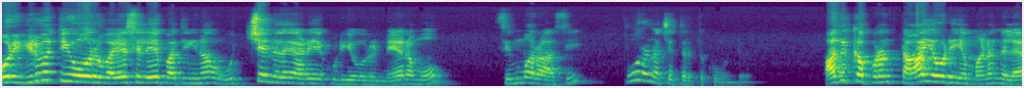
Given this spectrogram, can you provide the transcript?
ஒரு இருபத்தி ஓரு வயசுலேயே பார்த்தீங்கன்னா உச்ச நிலை அடையக்கூடிய ஒரு நேரமும் சிம்ம ராசி பூர நட்சத்திரத்துக்கு உண்டு. அதுக்கப்புறம் தாயோடைய மனநிலை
